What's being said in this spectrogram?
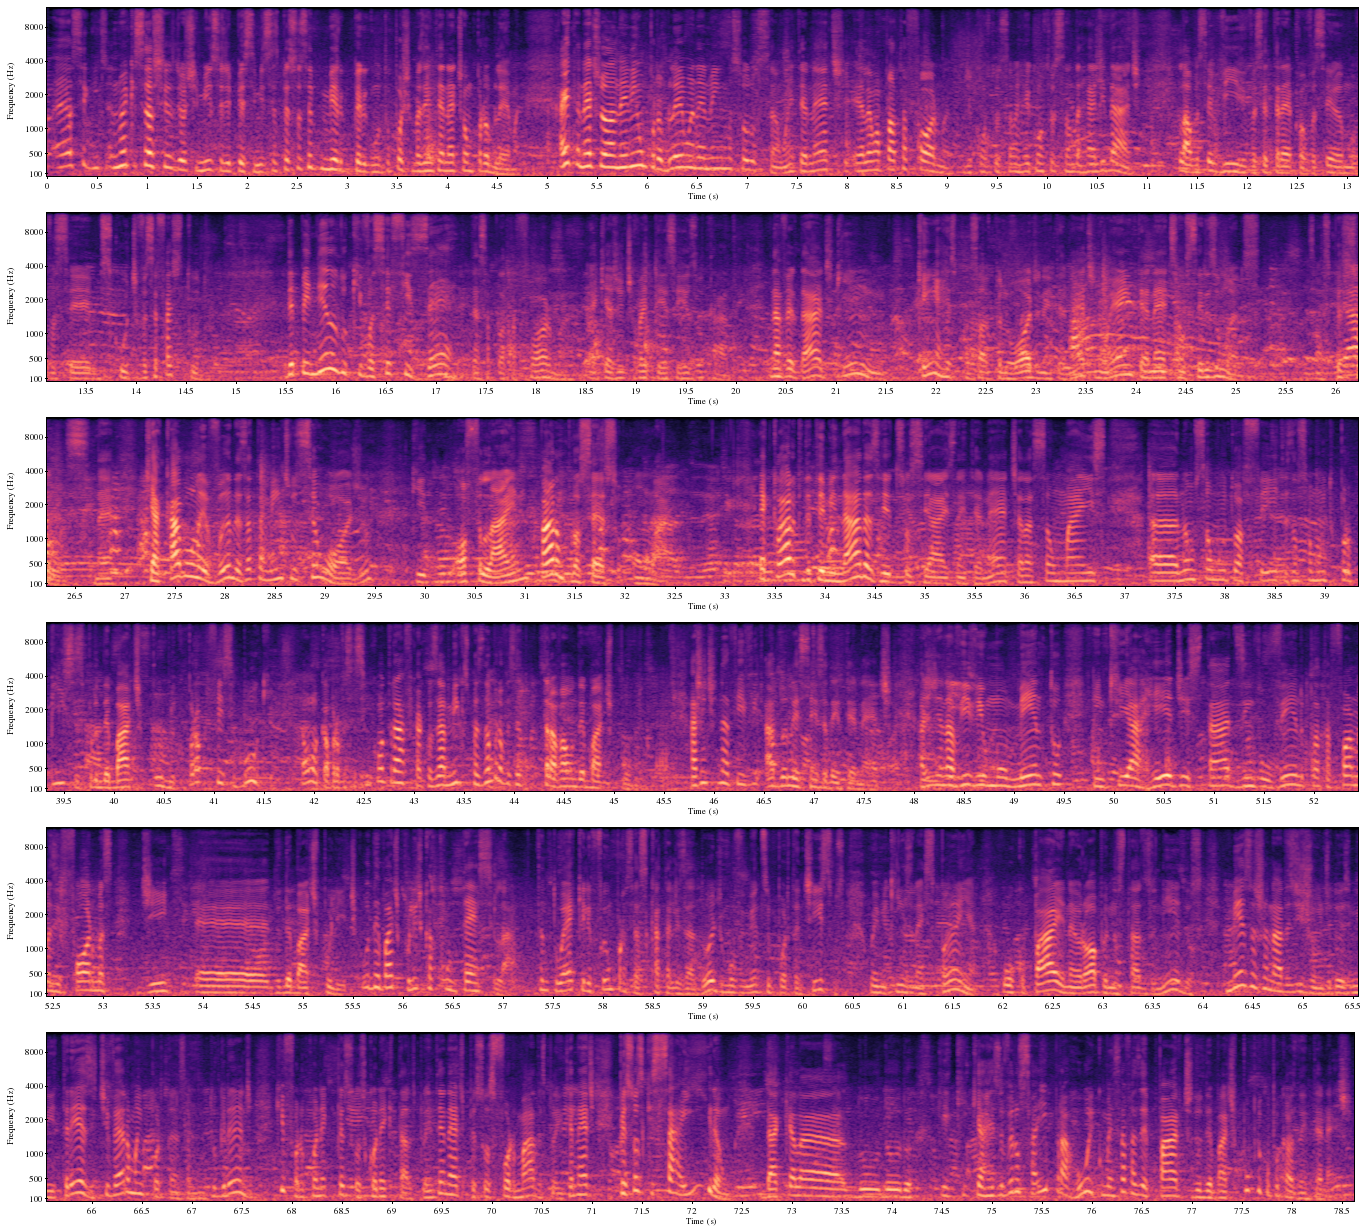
Então, é o seguinte, não é que você acha de otimista ou de pessimista, as pessoas sempre me perguntam, poxa, mas a internet é um problema. A internet não é nenhum problema, não é nenhuma solução. A internet ela é uma plataforma de construção e reconstrução da realidade. Lá você vive, você trepa, você ama, você discute, você faz tudo. Dependendo do que você fizer dessa plataforma, é que a gente vai ter esse resultado. Na verdade, quem, quem é responsável pelo ódio na internet não é a internet, são os seres humanos são as pessoas, né? Que acabam levando exatamente o seu ódio que offline para um processo online. É claro que determinadas redes sociais na internet elas são mais uh, não são muito afeitas, não são muito propícias para o debate público. O próprio Facebook é um local para você se encontrar, ficar com os amigos, mas não para você travar um debate público. A gente ainda vive a adolescência da internet. A gente ainda vive um momento em que a rede está desenvolvendo plataformas e formas de é, do debate político. O debate político acontece lá. Tanto é que ele foi um processo catalisador de movimentos importantíssimos, o M15 na Espanha, o Occupy na Europa e nos Estados Unidos, mesmo as jornadas de junho de 2013 tiveram uma importância muito grande, que foram conect pessoas conectadas pela internet, pessoas formadas pela internet, pessoas que saíram daquela do, do, do que, que, que, resolveram sair para a rua e começar a fazer parte do debate público por causa da internet.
